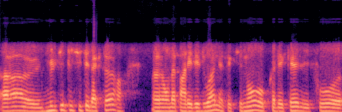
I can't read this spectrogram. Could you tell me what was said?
à une multiplicité d'acteurs. On a parlé des douanes, effectivement, auprès desquels il faut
